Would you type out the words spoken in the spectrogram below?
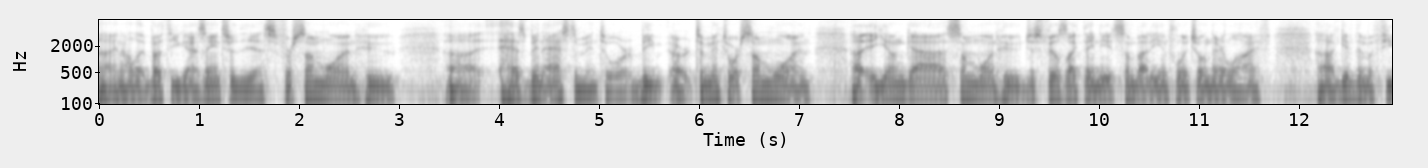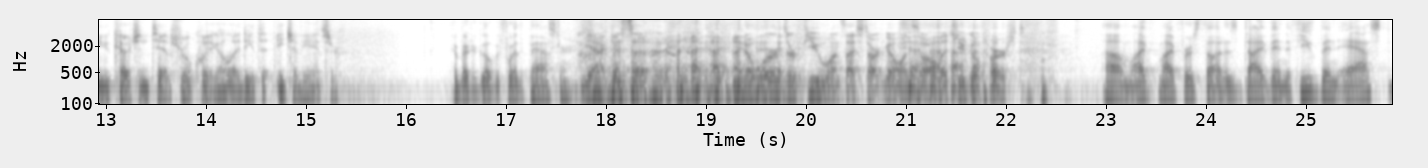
Uh, and I'll let both of you guys answer this for someone who uh, has been asked to mentor, be or to mentor someone, uh, a young guy, someone who just feels like they need somebody influential in their life. Uh, give them a few coaching tips, real quick. I'll let each of you answer. I better go before the pastor. Yeah, I guess so. you know, words are few once I start going, so I'll let you go first. Um, my my first thought is dive in. If you've been asked,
